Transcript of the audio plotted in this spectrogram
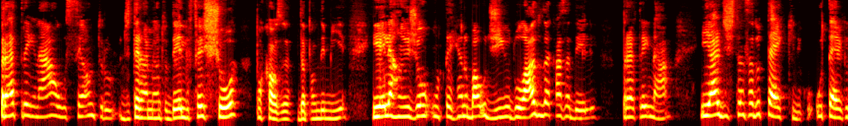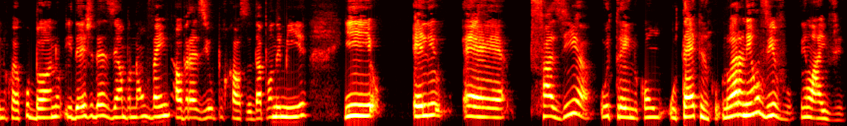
para treinar, o centro de treinamento dele fechou por causa da pandemia. E ele arranjou um terreno baldio do lado da casa dele para treinar. E a distância do técnico. O técnico é cubano e desde dezembro não vem ao Brasil por causa da pandemia. E ele é, fazia o treino com o técnico, não era nem ao vivo, em live.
